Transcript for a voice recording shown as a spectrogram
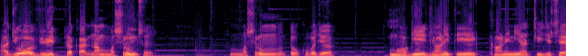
આ જુઓ વિવિધ પ્રકારના મશરૂમ છે. મશરૂમ તો ખૂબ જ મોંઘી, જાણીતી, ખાણીની આ ચીજ છે.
